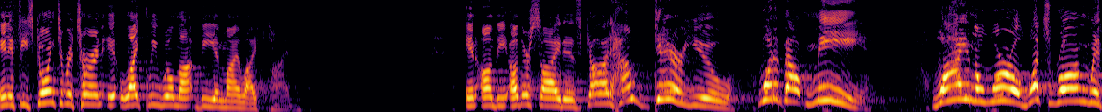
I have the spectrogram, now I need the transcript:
And if he's going to return, it likely will not be in my lifetime. And on the other side is God, how dare you? What about me? Why in the world? What's wrong with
